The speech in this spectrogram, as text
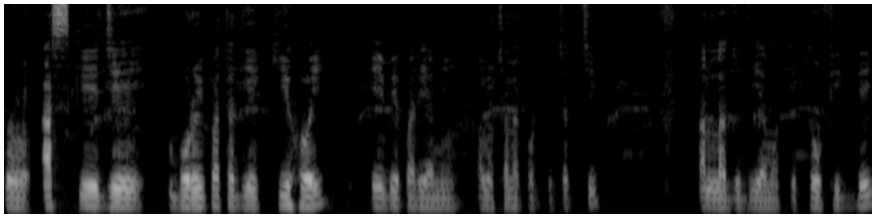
তো আজকে যে বড়ই পাতা দিয়ে কি হয় এই ব্যাপারে আমি আলোচনা করতে চাচ্ছি। আল্লাহ যদি আমাকে তৌফিক দেয়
